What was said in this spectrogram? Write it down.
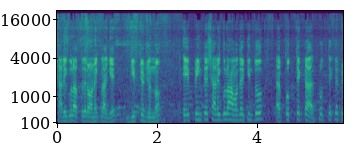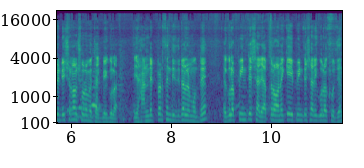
শাড়িগুলো আপনাদের অনেক লাগে গিফটের জন্য। এই প্রিন্টের শাড়িগুলো আমাদের কিন্তু প্রত্যেকটা প্রত্যেকটা ট্রেডিশনাল শোরুমে থাকবে এগুলো। এই হান্ড্রেড পার্সেন্ট ডিজিটালের মধ্যে এগুলো প্রিন্টের শাড়ি। আপনারা অনেকে এই প্রিন্টের শাড়িগুলো খুঁজেন।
